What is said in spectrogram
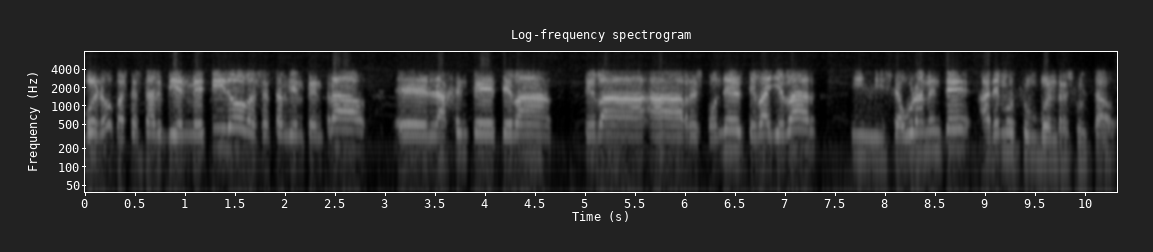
bueno, vas a estar bien metido, vas a estar bien centrado, eh, la gente te va, te va a responder, te va a llevar y seguramente haremos un buen resultado.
